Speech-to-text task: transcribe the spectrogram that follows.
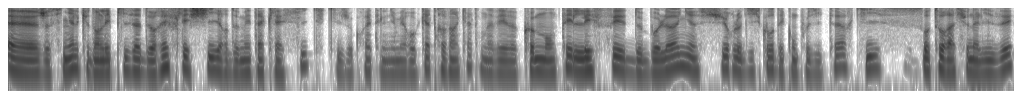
Euh, je signale que dans l'épisode de Réfléchir de Métaclassique, qui je crois était le numéro 84, on avait euh, commenté l'effet de Bologne sur le discours des compositeurs qui s'autorationalisaient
